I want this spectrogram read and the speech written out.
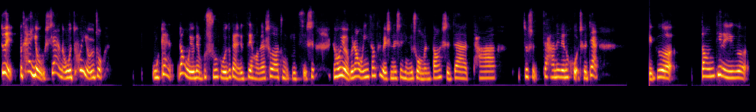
对，不太友善的，我就会有一种，我感让我有点不舒服，我就感觉自己好像在受到种族歧视。然后有一个让我印象特别深的事情，就是我们当时在他就是在他那边的火车站。一个当地的一个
